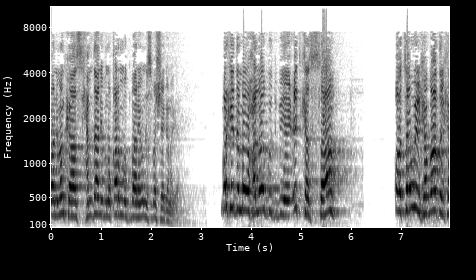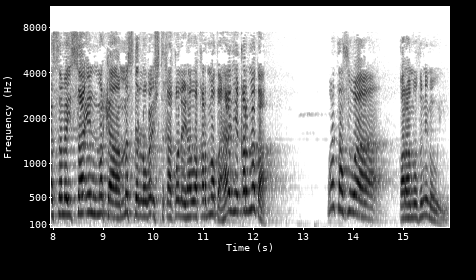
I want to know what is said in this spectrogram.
waa nimankaas xamdaan ibnu qarmud baanay u nisbo sheeganayaan markii dambe waxaa loo gudbiyey cid kasta oo ta'wiilka baatilka samaysa in markaa masder looga ishtiqaaqo la yidhaha waa qarmata haadihi qarmata waa taasi waa qaraamudnimo weeye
